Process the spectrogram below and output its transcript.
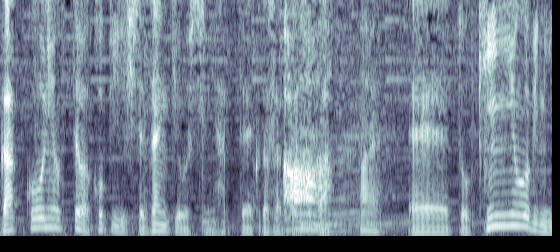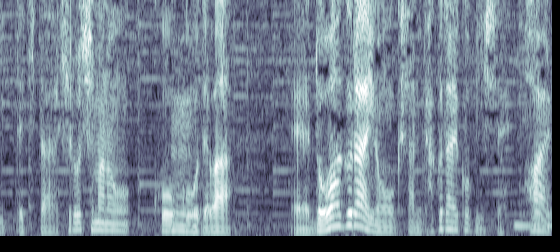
学校によってはコピーして全教室に貼ってくださったりとか、えっと金曜日に行ってきた広島の高校では、えドアぐらいの大きさに拡大コピーして、はい。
